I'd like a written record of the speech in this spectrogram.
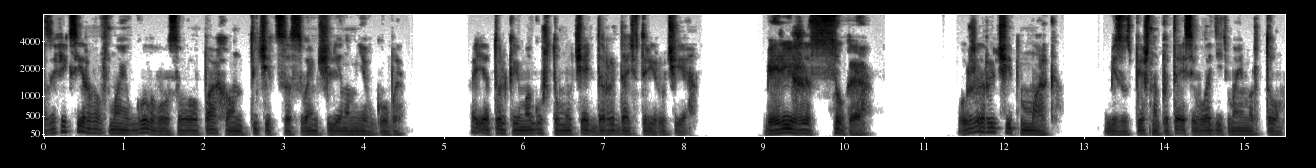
Зафиксировав мою голову у своего паха, он тычется своим членом мне в губы. А я только и могу что мучать да рыдать в три ручья. «Бери же, сука!» Уже рычит Марк, безуспешно пытаясь овладеть моим ртом.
